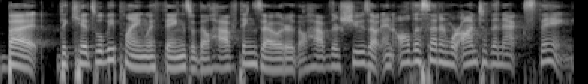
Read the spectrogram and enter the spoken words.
but the kids will be playing with things or they'll have things out or they'll have their shoes out and all of a sudden we're on to the next thing.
